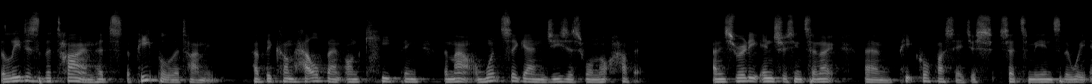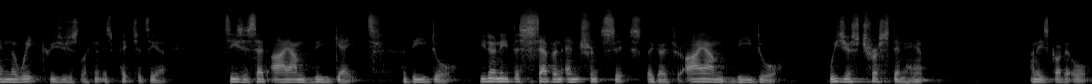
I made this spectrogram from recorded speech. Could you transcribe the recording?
the leaders of the time, had, the people of the time, had become hell bent on keeping them out. And once again, Jesus will not have it. And it's really interesting to note. Um, Pete Corpasse just said to me into the week, in the week, we were just looking at this picture together. Jesus said, I am the gate, the door. You don't need the seven entrances to go through. I am the door. We just trust in him, and he's got it all.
